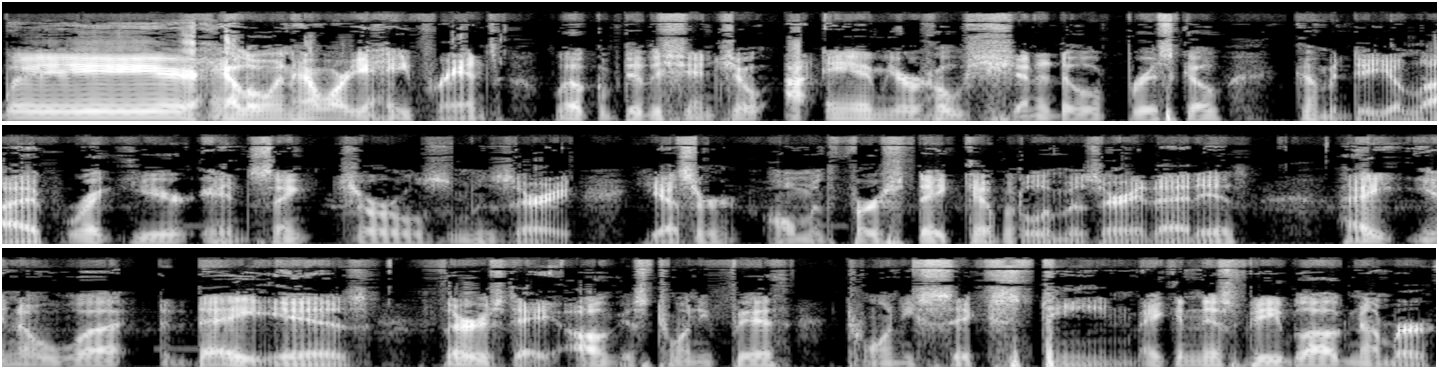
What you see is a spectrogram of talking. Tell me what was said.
Well, hello and how are you? Hey, friends. Welcome to the Shen Show. I am your host, Shenandoah Briscoe, coming to you live right here in St. Charles, Missouri. Yes, sir. Home of the first state capital of Missouri, that is. Hey, you know what? Today is Thursday, August 25th, 2016. Making this vlog number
